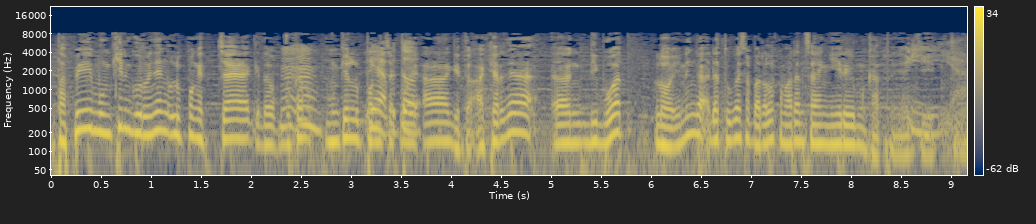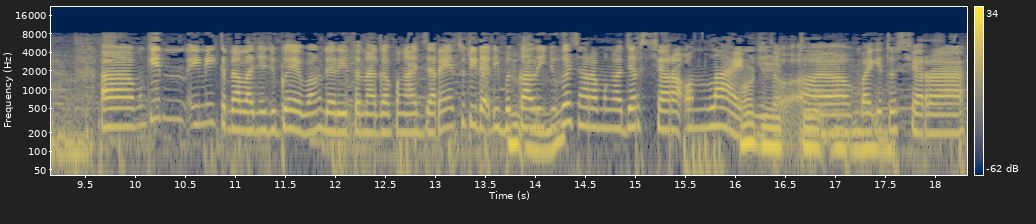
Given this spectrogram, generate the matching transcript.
Tapi mungkin gurunya lupa ngecek gitu, bukan mungkin lupa Iya, ngecek betul. WA gitu. Akhirnya eh, dibuat loh ini nggak ada tugas padahal kemarin saya ngirim katanya gitu. Iya. Eh, mungkin ini kendalanya juga ya bang dari tenaga pengajarnya itu tidak dibekali juga cara mengajar secara online Oh, gitu, gitu. Eh, Mm-mm. baik itu secara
